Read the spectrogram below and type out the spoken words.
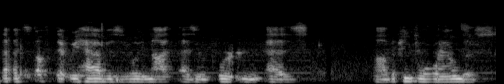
that stuff that we have is really not as important as uh, the people around us.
